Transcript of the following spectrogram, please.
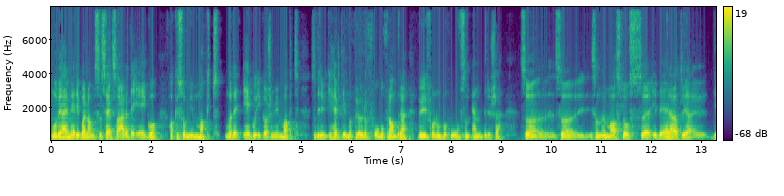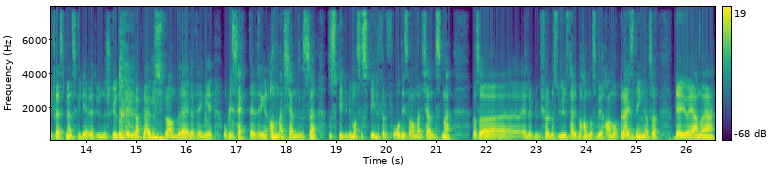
Og når vi er mer i balanse selv, så er dette ego har ikke så mye makt. Og når det ego ikke har så mye makt, så driver vi ikke hele tiden og prøver å få noe fra andre, men vi får noen behov som endrer seg. Så, så sånne Maslows ideer er at er, de fleste mennesker lever i et underskudd og trenger applaus fra andre, eller trenger å bli sett, eller trenger anerkjennelse. Og så spiller vi masse spill for å få disse anerkjennelsene. Altså, eller vi føler oss urettferdig behandla, så vil vi ha en oppreisning. Altså, det gjør jeg når jeg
